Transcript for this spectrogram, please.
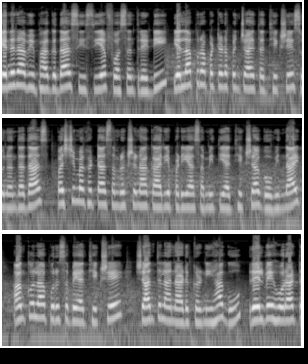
ಕೆನರಾ ವಿಭಾಗದ ಸಿಸಿಎಫ್ ವಸಂತ್ ರೆಡ್ಡಿ ಯಲ್ಲಾಪುರ ಪಟ್ಟಣ ಪಂಚಾಯತ್ ಅಧ್ಯಕ್ಷೆ ಸುನಂದ ದಾಸ್ ಪಶ್ಚಿಮ ಘಟ್ಟ ಸಂರಕ್ಷಣಾ ಕಾರ್ಯಪಡೆಯ ಸಮಿತಿ ಅಧ್ಯಕ್ಷ ಗೋವಿಂದ್ ನಾಯ್ಕ್ ಅಂಕೋಲಾ ಪುರಸಭೆ ಅಧ್ಯಕ್ಷೆ ಶಾಂತಲಾ ನಾಡಕರ್ಣಿ ಹಾಗೂ ರೈಲ್ವೆ ಹೋರಾಟ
